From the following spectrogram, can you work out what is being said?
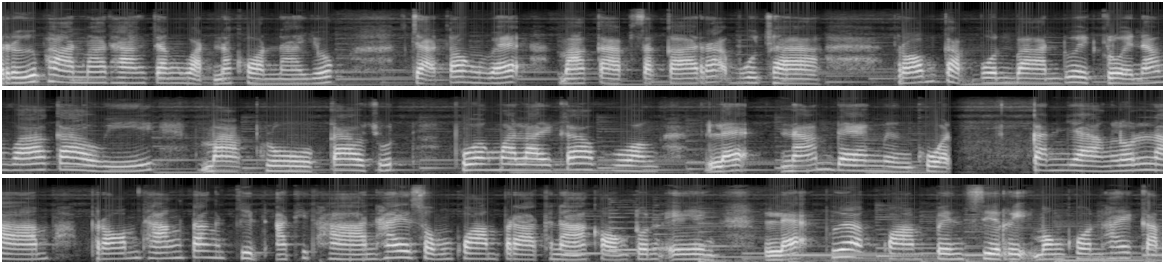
หรือผ่านมาทางจังหวัดนครนายก จะต้องแวะมากราบสักการะบูชา พร้อมกับบนบานด้วยกลวยน้ำว้าเก้าหวี หมากพลูเก้าชุด พวงมาลัยเก้าพวง และน้ำแดงหนึ่งขวด กันอย่างล้นหลาม พร้อมทั้งตั้งจิตอธิษฐานให้สมความปรารถนาของตนเอง และเพื่อความเป็นสิริมงคลให้กับ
